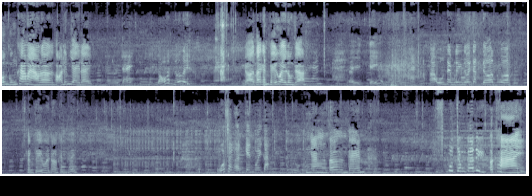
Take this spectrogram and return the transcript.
Uống cũng khá màu đó. Khỏi đếm dây đi Rồi chạy đổ hết nữa đi Rồi tới canh khỉ quay luôn kìa. Tại vì chỉ em À uống thêm ly nữa chắc chết quá Canh khỉ quay nữa canh khỉ. Ủa sao anh Ken quay ta? Ngăn tới Ken. 100 cái đi. Ít hai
